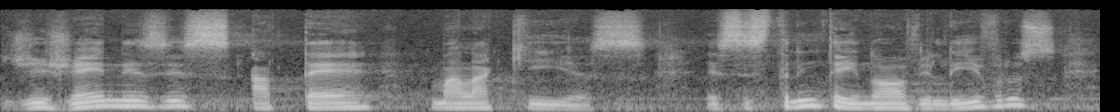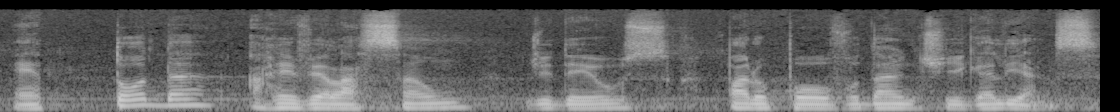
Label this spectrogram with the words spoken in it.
de Gênesis até Malaquias. Esses 39 livros é toda a revelação de Deus para o povo da antiga aliança.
